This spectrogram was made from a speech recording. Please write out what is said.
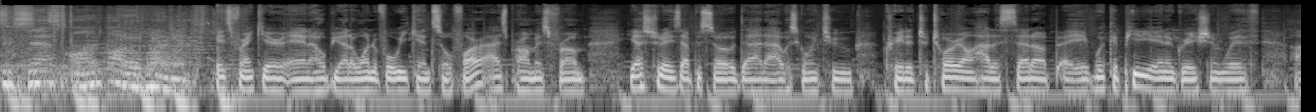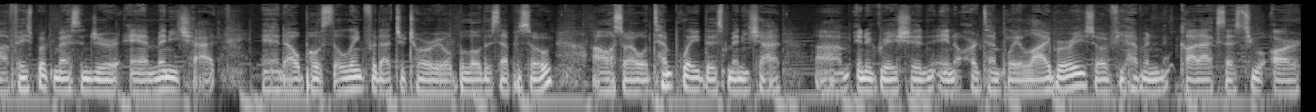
Success on Autopilot. It's Frank here, and I hope you had a wonderful weekend so far. As promised from yesterday's episode, that I was going to create a tutorial on how to set up a Wikipedia integration with uh, Facebook Messenger and ManyChat. And I'll post the link for that tutorial below this episode. Also, I will template this ManyChat um, integration in our template library. So if you haven't got access to our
